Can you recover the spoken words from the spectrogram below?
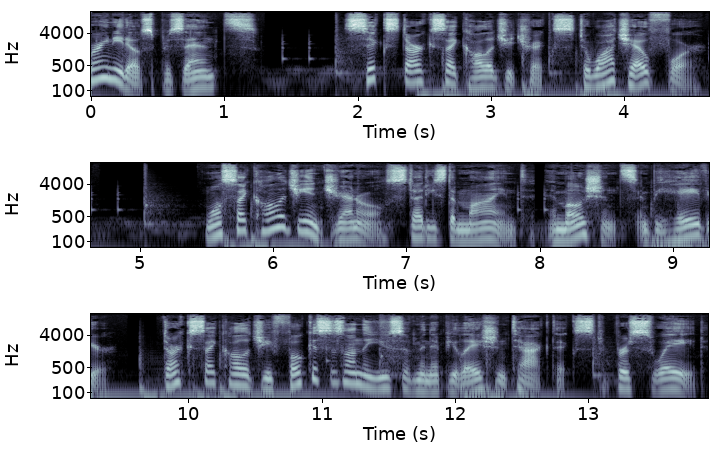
Brainy Dose presents 6 Dark Psychology Tricks to Watch Out For. While psychology in general studies the mind, emotions, and behavior, dark psychology focuses on the use of manipulation tactics to persuade,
